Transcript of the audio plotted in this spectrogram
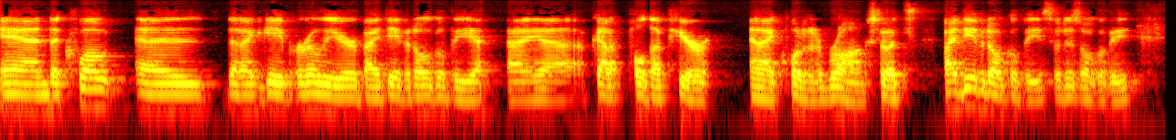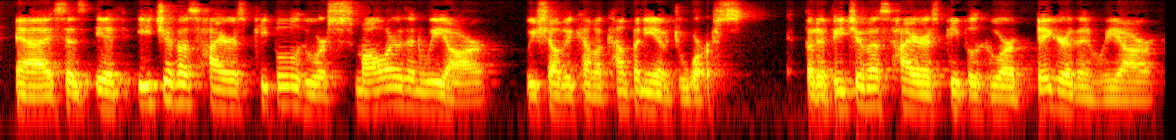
And the quote uh, that I gave earlier by David Ogilvy, I, uh, I've got it pulled up here and I quoted it wrong. So it's by David Ogilvy. So it is Ogilvy. Uh, it says, if each of us hires people who are smaller than we are, we shall become a company of dwarfs. But if each of us hires people who are bigger than we are,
